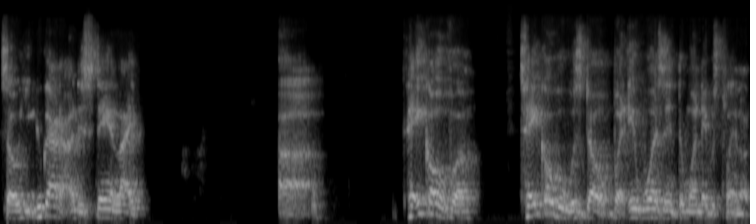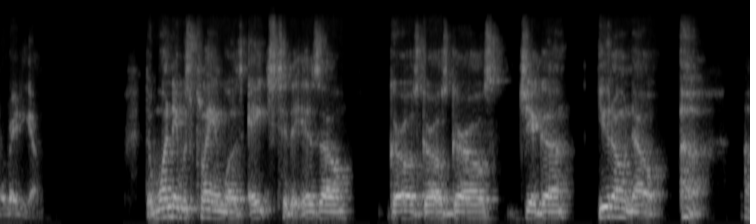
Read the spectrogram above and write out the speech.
So you, you got to understand, like, uh, Takeover Takeover was dope, but it wasn't the one they was playing on the radio. The one they was playing was H to the Izzo, Girls, Girls, Girls, Jigga. You don't know. Uh, uh,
